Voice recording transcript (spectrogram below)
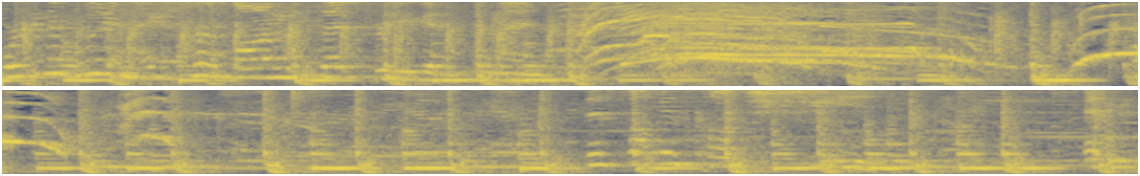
We're gonna play an extra long set for you guys tonight. This song is called She, and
